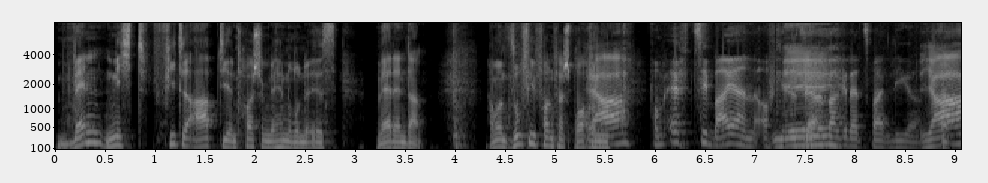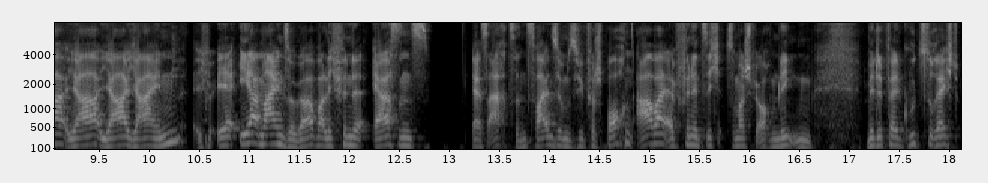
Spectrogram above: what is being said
wenn nicht Fiete ab die Enttäuschung der Hinrunde ist, wer denn dann? Haben wir uns so viel von versprochen. Ja, Vom FC Bayern auf die Nee. Reservebank der zweiten Liga. ja, ja, ja, jein. Ich, eher, eher nein sogar, weil ich finde, erstens, er ist 18, zweitens, wir haben es wie versprochen, aber er findet sich zum Beispiel auch im linken Mittelfeld gut zurecht.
